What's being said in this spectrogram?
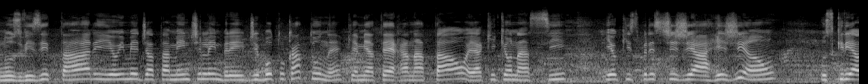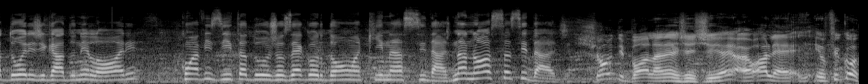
nos, visitar e eu imediatamente lembrei de Botucatu, né, que é minha terra natal, é aqui que eu nasci e eu quis prestigiar a região, os criadores de gado Nelore, com a visita do José Gordon aqui na cidade, na nossa cidade. Show de bola, né, gente? Olha, eu fico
